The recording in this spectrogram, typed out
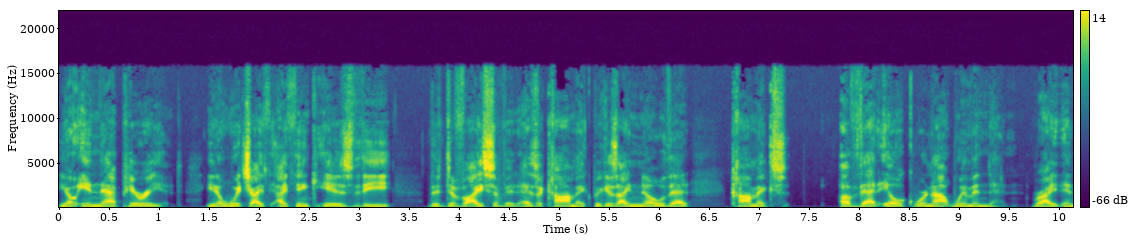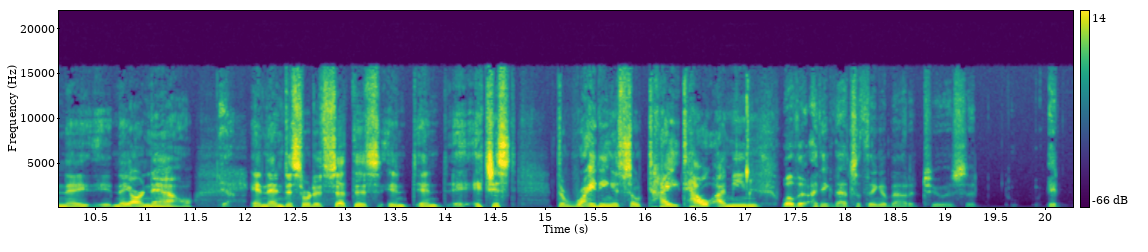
you know in that period you know which I I think is the the device of it as a comic because I know that comics of that ilk were not women then right and they and they are now Yeah. and then to sort of set this in and it just the writing is so tight how I mean Well, the, I think that's the thing about it too is that it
